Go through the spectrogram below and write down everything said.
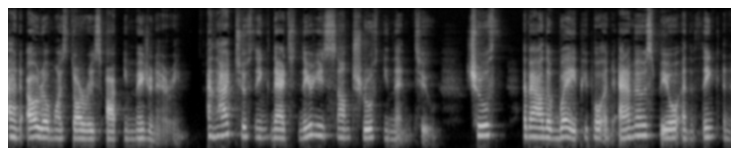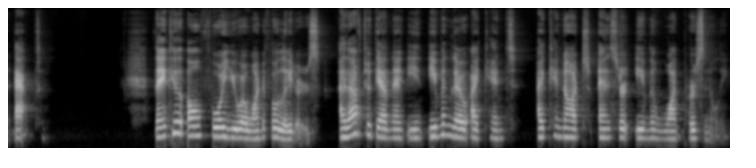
and although my stories are imaginary, I like to think that there is some truth in them too. Truth about the way people and animals feel and think and act. Thank you all for your wonderful letters. I love to get them in even though I can't I cannot answer even one personally.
